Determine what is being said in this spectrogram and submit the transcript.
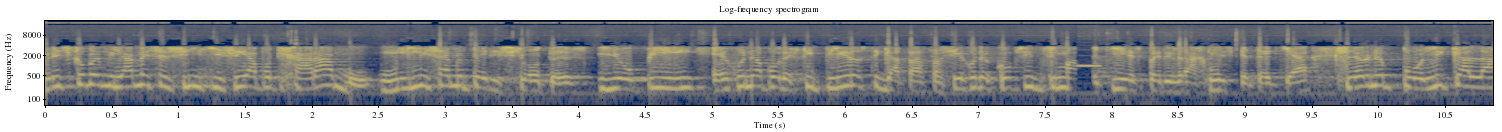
Βρίσκομαι, μιλάμε σε σύγχυση από τη χαρά μου. Μίλησα με περισσιώτες οι οποίοι έχουν αποδεχτεί πλήρως την κατάσταση, έχουν κόψει τις μαλακίες περί δραχμής και τέτοια. Ξέρουν πολύ καλά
